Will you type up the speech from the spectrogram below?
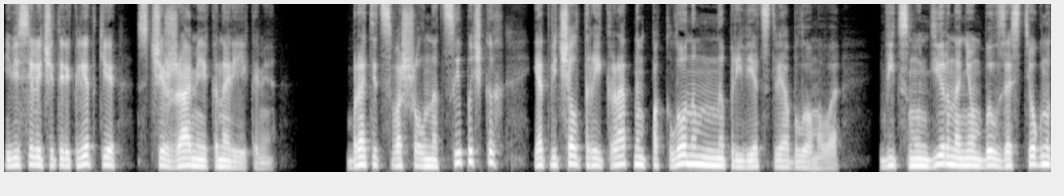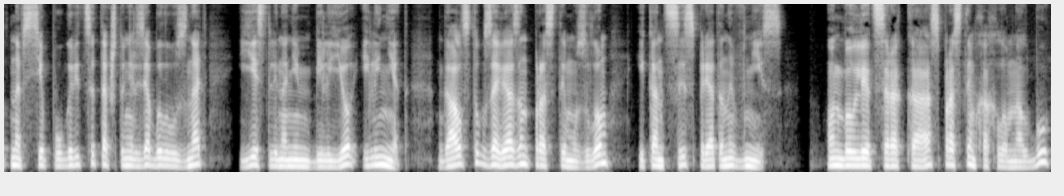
и висели четыре клетки с чижами и канарейками. Братец вошел на цыпочках и отвечал троекратным поклоном на приветствие Обломова. Вицмундир на нем был застегнут на все пуговицы, так что нельзя было узнать, есть ли на нем белье или нет. Галстук завязан простым узлом — и концы спрятаны вниз. Он был лет сорока, с простым хохлом на лбу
